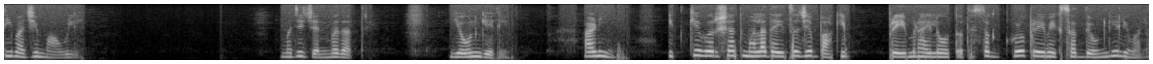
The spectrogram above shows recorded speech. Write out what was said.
ती माझी माऊली. माझी जन्मदात्री. येऊन गेली. आणि इतके वर्षात मला द्यायचं जे बाकी प्रेम राहिलं होतं ते सगळं प्रेम एकसाथ देऊन गेली मला.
